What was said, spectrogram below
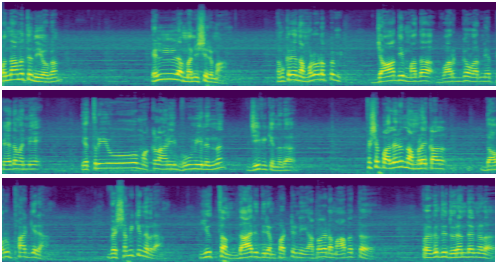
ഒന്നാമത്തെ നിയോഗം എല്ലാ മനുഷ്യരുമാണ്. നമുക്കറിയാം നമ്മളോടൊപ്പം ജാതി മത വർഗ വർണ ഭേദമന്യേ എത്രയോ മക്കളാണ് ഈ ഭൂമിയിൽ ഇന്ന് ജീവിക്കുന്നത്. പക്ഷെ പലരും നമ്മളെക്കാൾ ദൗർഭാഗ്യരാണ് വിഷമിക്കുന്നവരാണ്. യുദ്ധം ദാരിദ്ര്യം പട്ടിണി അപകടം ആപത്ത് പ്രകൃതി ദുരന്തങ്ങൾ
